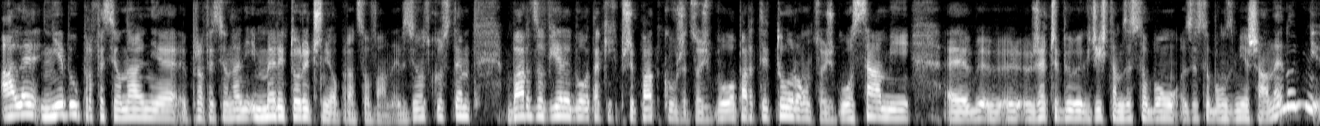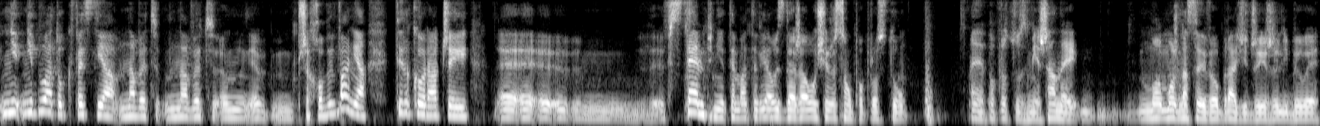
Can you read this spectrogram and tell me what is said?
ale nie był profesjonalnie, profesjonalnie i merytorycznie opracowany. W związku z tym bardzo wiele było takich przypadków, że coś było partyturą, coś głosami, e, e, rzeczy były gdzieś tam ze sobą, ze sobą zmieszane. No, nie, nie, nie była to kwestia nawet, nawet przechowywania, tylko raczej wstępnie te materiały zdarzało się, że są po prostu E, po prostu zmieszane. Mo można sobie wyobrazić, że jeżeli były,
